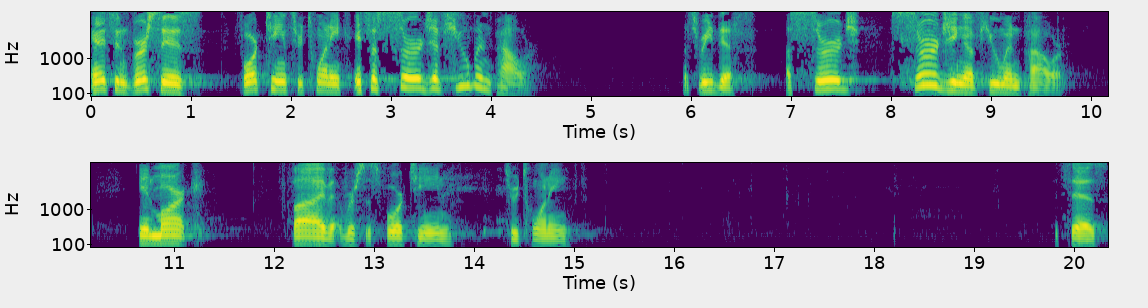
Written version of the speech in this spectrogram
And it's in verses 14 through 20. It's a surge of human power. Let's read this. A surge, surging of human power. In Mark 5, verses 14 through 20. It says,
